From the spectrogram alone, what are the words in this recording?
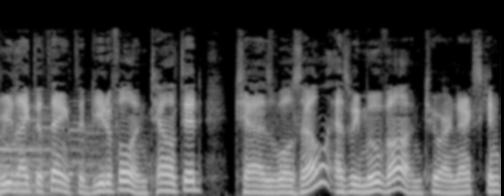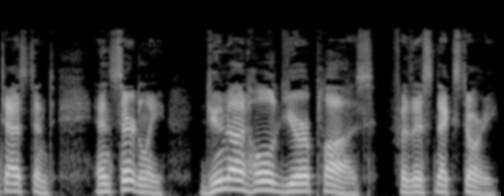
We'd like to thank the beautiful and talented Chaz Wozel as we move on to our next contestant. And certainly, do not hold your applause for this next story.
